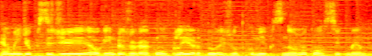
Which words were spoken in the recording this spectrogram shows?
Realmente eu preciso de alguém para jogar com o Player 2 junto comigo, senão eu não consigo mesmo.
